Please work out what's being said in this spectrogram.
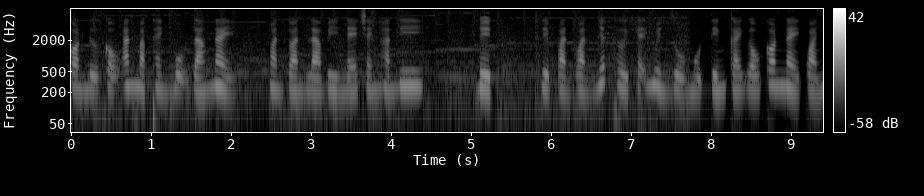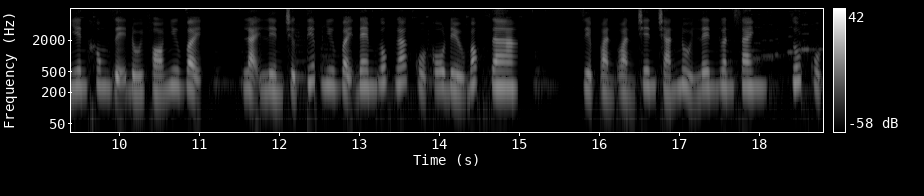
Còn nữa cậu ăn mặc thành bộ dáng này, hoàn toàn là vì né tránh hắn đi. Đệt, Diệp Oản Oản nhất thời khẽ nguyền rủa một tiếng cái gấu con này quả nhiên không dễ đối phó như vậy. Lại liền trực tiếp như vậy đem gốc gác của cô đều bóc ra. Diệp Oản Oản trên trán nổi lên gân xanh, rốt cuộc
